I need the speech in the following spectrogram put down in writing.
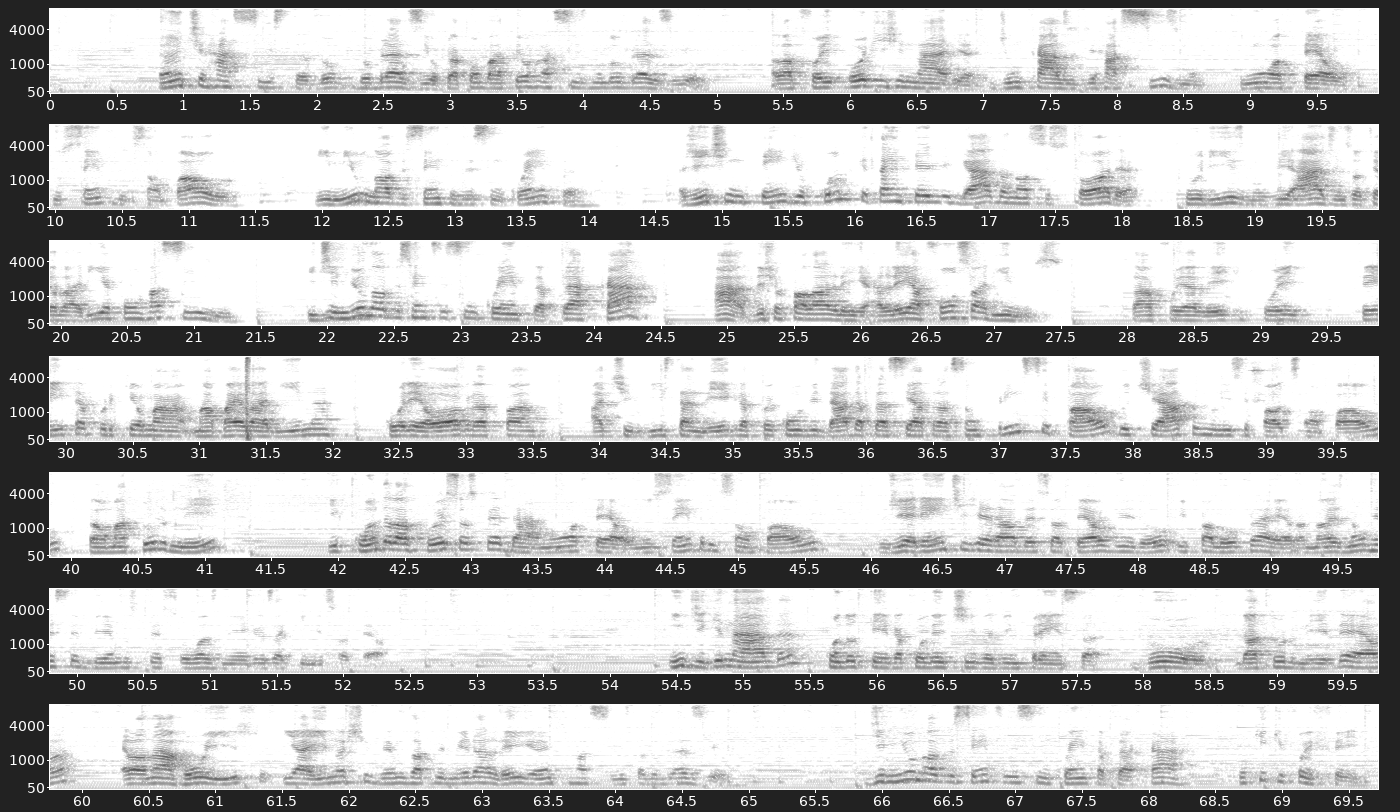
antirracista do, do Brasil, para combater o racismo no Brasil, ela foi originária de um caso de racismo em um hotel no centro de São Paulo, em 1950, a gente entende o quanto que está interligado a nossa história, turismo, viagens, hotelaria com o racismo. E de 1950 para cá, ah, deixa eu falar a lei, a lei Afonso Arinos, tá? Foi a lei que foi feita porque uma, uma bailarina, coreógrafa, ativista negra, foi convidada para ser a atração principal do Teatro Municipal de São Paulo para uma turnê. E quando ela foi se hospedar num hotel no centro de São Paulo, o gerente geral desse hotel virou e falou para ela: Nós não recebemos pessoas negras aqui nesse hotel. Indignada, quando teve a coletiva de imprensa do, da turnê dela, ela narrou isso e aí nós tivemos a primeira lei antirracista do Brasil. De 1950 para cá, o que, que foi feito?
